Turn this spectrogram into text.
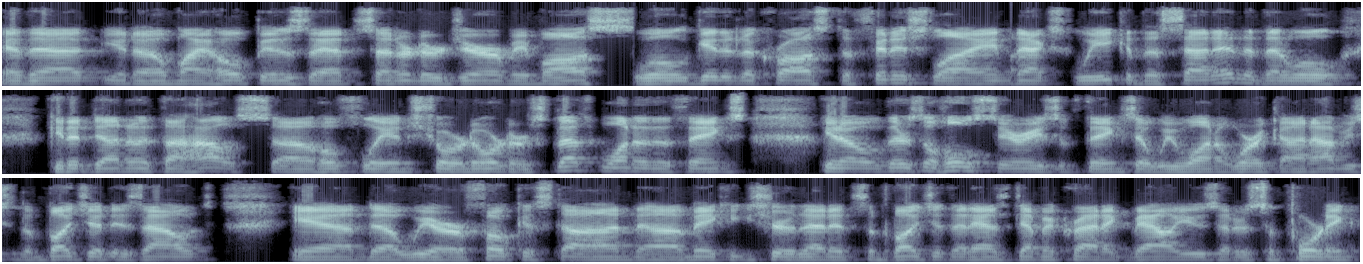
and that you know my hope is that Senator Jeremy Moss will get it across the finish line next week in the Senate, and then we'll get it done at the House, uh, hopefully in short order. So that's one of the things. You know, there's a whole series of things that we want to work on. Obviously, the budget is out, and uh, we are focused on uh, making sure that it's a budget that has democratic values that are supporting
